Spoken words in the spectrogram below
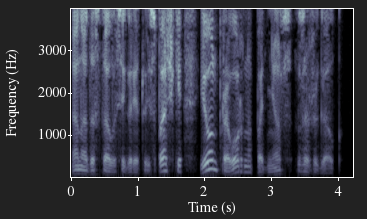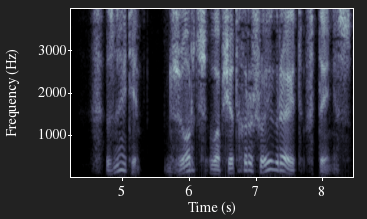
Она достала сигарету из пачки, и он проворно поднес зажигалку. — Знаете, Джордж вообще-то хорошо играет в теннис,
